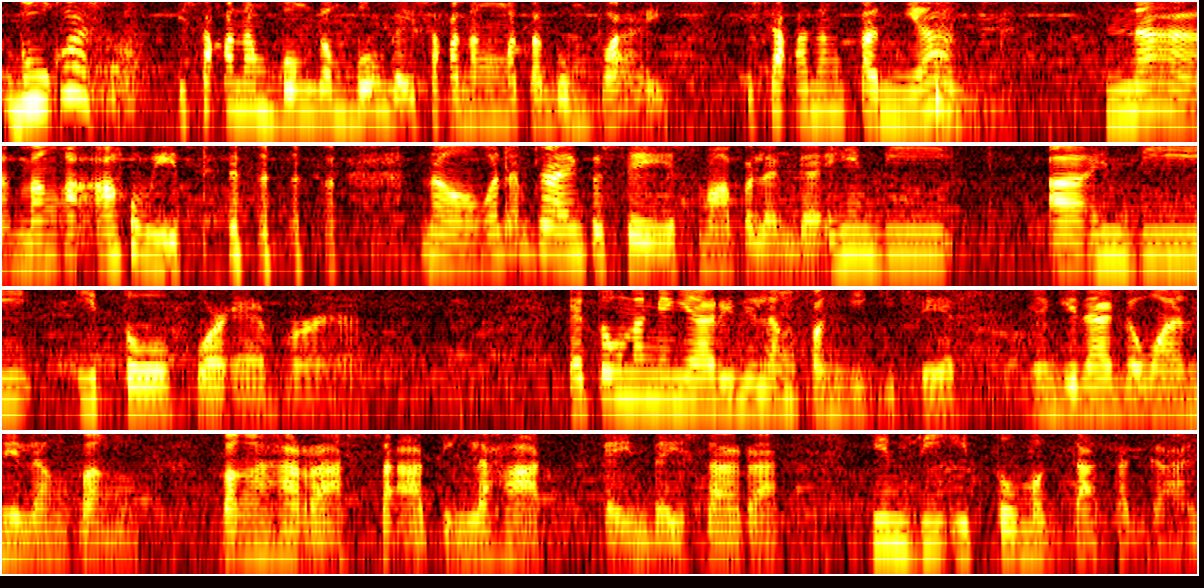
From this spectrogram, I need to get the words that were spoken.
bukas, isa ka ng bonggang-bongga, isa ka ng matagumpay, isa ka ng tanyag na mga awit. no, what I'm trying to say is mga palangga, hindi ah, hindi ito forever. Etong nangyayari nilang panggigipit, yung ginagawa nilang pang panghaharas sa ating lahat kay Inday Sara, hindi ito magtatagal.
